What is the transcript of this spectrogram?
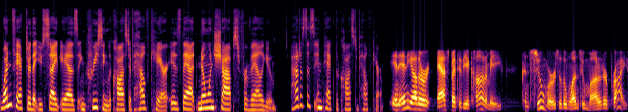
one factor that you cite as increasing the cost of health care is that no one shops for value. How does this impact the cost of health care? In any other aspect of the economy, consumers are the ones who monitor price.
